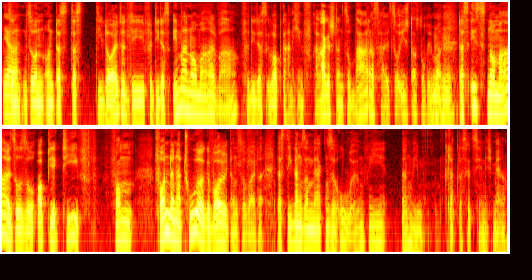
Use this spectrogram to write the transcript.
ja. so, so und dass, dass die Leute, die, für die das immer normal war, für die das überhaupt gar nicht in Frage stand, so war das halt, so ist das doch immer. Mhm. Das ist normal, so, so objektiv vom, von der Natur gewollt und so weiter, dass die langsam merken, so, oh, irgendwie, irgendwie klappt das jetzt hier nicht mehr.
